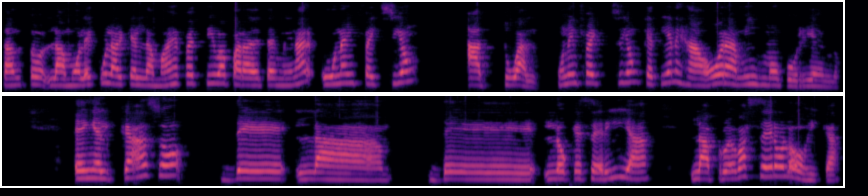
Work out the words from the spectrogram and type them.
tanto la molecular, que es la más efectiva para determinar una infección actual, una infección que tienes ahora mismo ocurriendo. En el caso de la de lo que sería la prueba serológica,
